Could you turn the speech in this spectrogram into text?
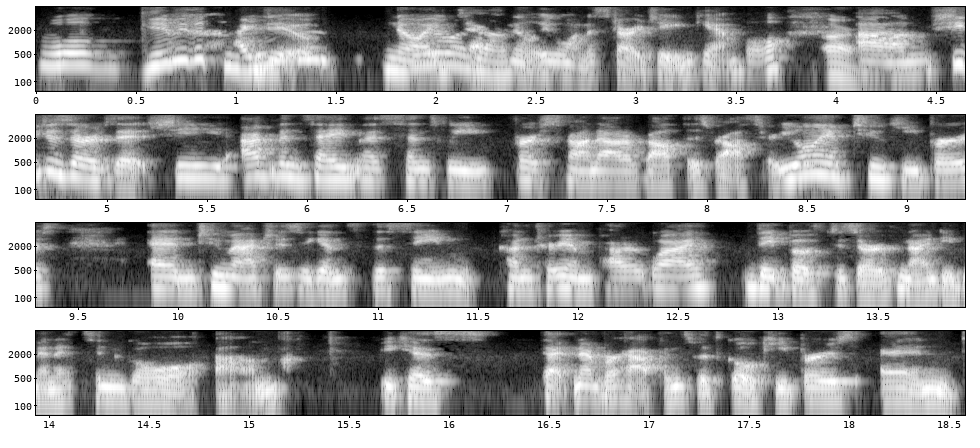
well, give me the. I do. No, I definitely want to start Jane Campbell. Right. Um, she deserves it. She. I've been saying this since we first found out about this roster. You only have two keepers and two matches against the same country in Paraguay. They both deserve 90 minutes in goal um, because that never happens with goalkeepers and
